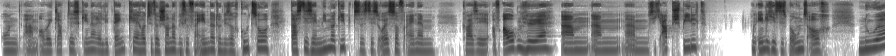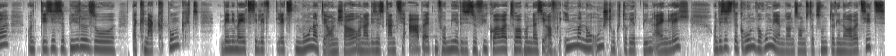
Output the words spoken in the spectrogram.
Und, ähm, aber ich glaube, das generelle Denke hat sich da schon ein bisschen verändert und ist auch gut so, dass das eben nicht mehr gibt, dass das alles auf einem quasi auf Augenhöhe ähm, ähm, ähm sich abspielt und ähnlich ist es bei uns auch. Nur, und das ist ein bisschen so der Knackpunkt, wenn ich mir jetzt die letzten Monate anschaue und auch dieses ganze Arbeiten von mir, dass ich so viel gearbeitet habe und dass ich einfach immer noch unstrukturiert bin eigentlich. Und das ist der Grund, warum ich eben dann Samstag, Sonntag in der Arbeit sitze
